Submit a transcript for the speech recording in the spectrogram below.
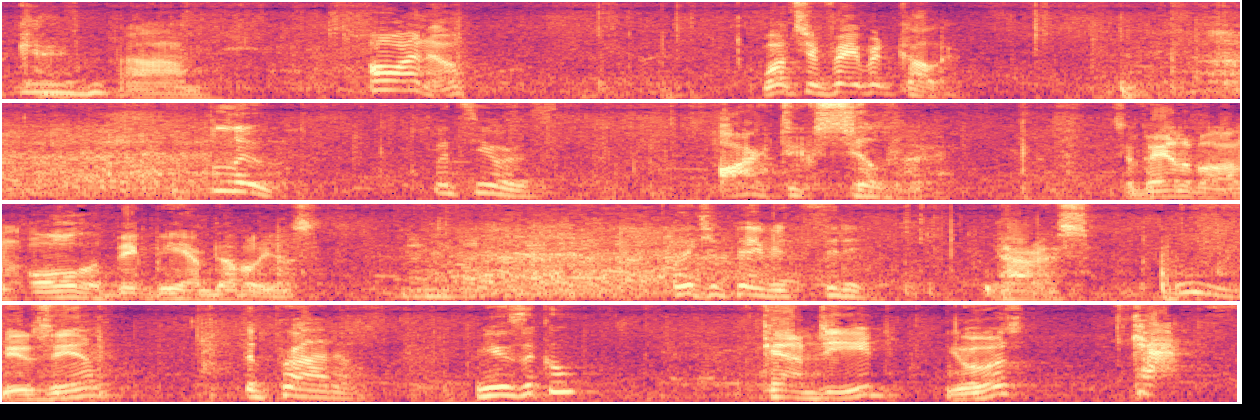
Okay. Um, oh, I know. What's your favorite color? Blue. What's yours? Arctic Silver. It's available on all the big BMWs. What's your favorite city? Paris. Museum? The Prado. Musical? Candide. Yours? Cats.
